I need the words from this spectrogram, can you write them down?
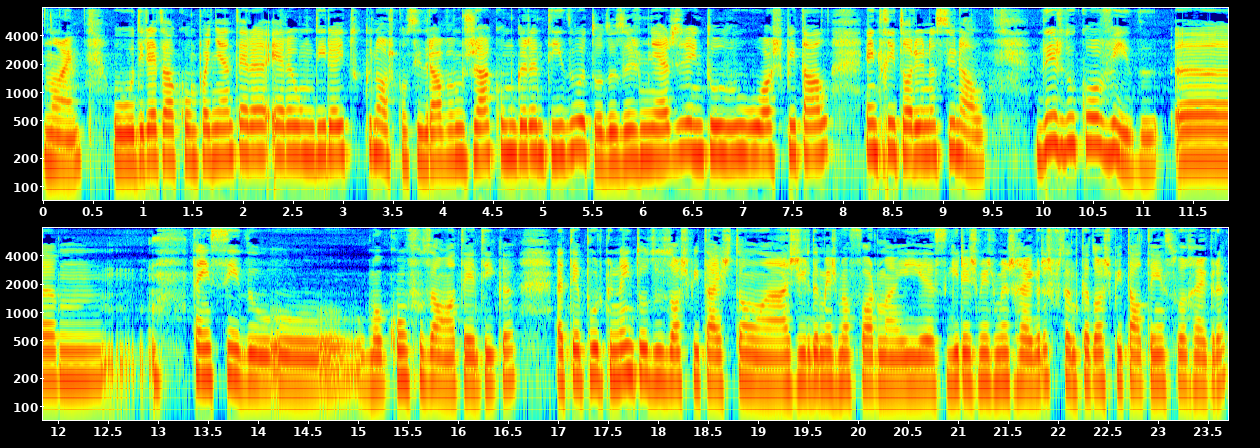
não é? O direito ao acompanhante era, era um direito que nós considerávamos já como garantido a todas as mulheres em todo o hospital em território nacional. Desde o Covid hum, tem sido uma confusão autêntica, até porque nem todos os hospitais estão a agir da mesma forma e a seguir as mesmas regras, portanto, cada hospital tem a sua regra,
